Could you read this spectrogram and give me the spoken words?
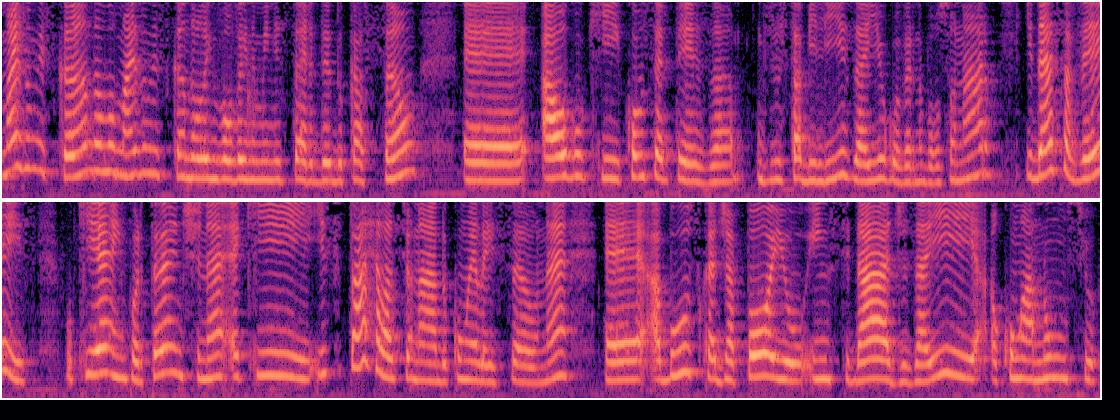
mais um escândalo, mais um escândalo envolvendo o Ministério da Educação, é, algo que com certeza desestabiliza aí o governo Bolsonaro. E dessa vez o que é importante, né, é que isso está relacionado com eleição, né? É, a busca de apoio em cidades aí, com anúncio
